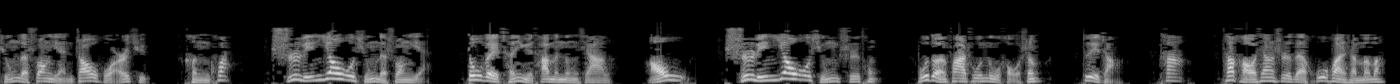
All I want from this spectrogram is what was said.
雄的双眼招呼而去。很快，石林妖雄的双眼都被陈宇他们弄瞎了。嗷呜！石林妖雄吃痛，不断发出怒吼声。队长，他他好像是在呼唤什么吗？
